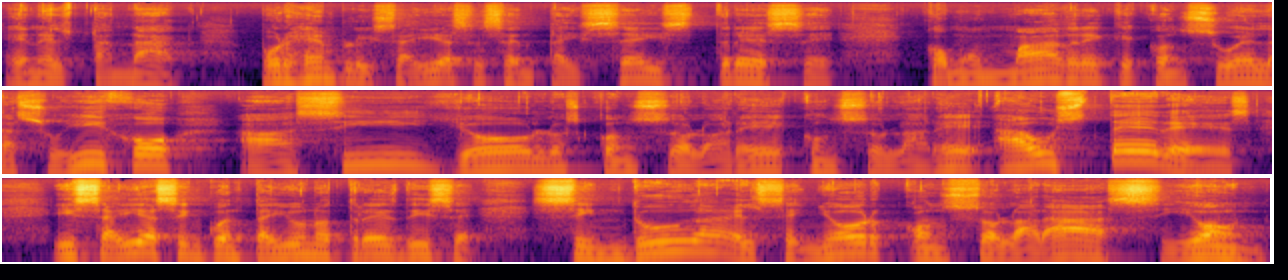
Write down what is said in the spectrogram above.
en el Tanakh. Por ejemplo, Isaías 66, 13, como madre que consuela a su hijo, así yo los consolaré, consolaré a ustedes. Isaías 51.3 dice, sin duda el Señor consolará a Sión,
